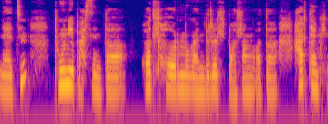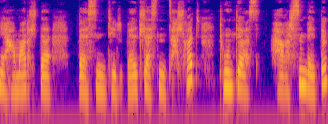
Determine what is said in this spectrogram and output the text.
найз нь түүний бас энэ худал хуурмаг амьдрал болон одоо хар тамхины хамааралтай байсан тэр байдлаас нь залхаж түүнтэй бас хагарсан байдаг.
